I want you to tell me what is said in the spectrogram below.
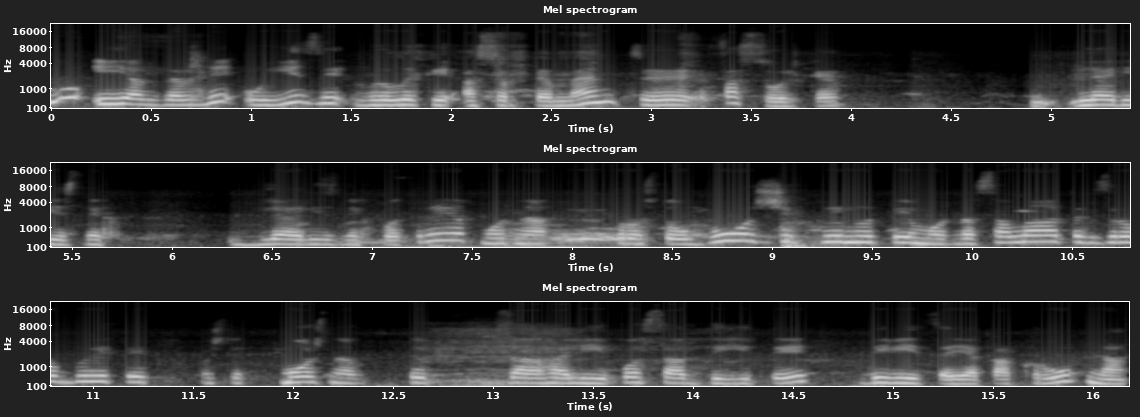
Ну і як завжди, у Ізі великий асортимент е, фасольки для різних, для різних потреб. Можна просто в борщик кинути, можна салатик зробити, можна, взагалі посадити. Дивіться, яка крупна,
